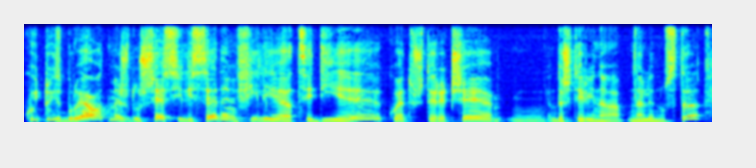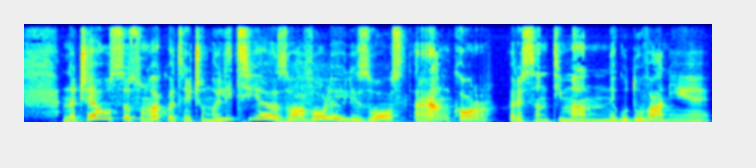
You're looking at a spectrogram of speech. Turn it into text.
които изброяват между 6 или 7 филия цедие, което ще рече дъщери на, на леността, начало с това, което се нарича малиция, зла воля или злост, ранкор, ресантиман, негодование,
